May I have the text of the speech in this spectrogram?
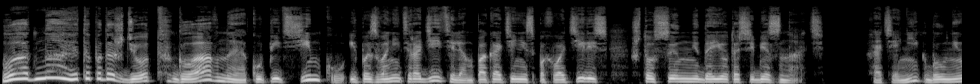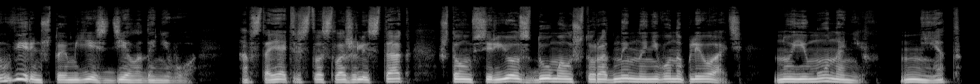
Ладно, это подождет. Главное — купить симку и позвонить родителям, пока те не спохватились, что сын не дает о себе знать. Хотя Ник был не уверен, что им есть дело до него. Обстоятельства сложились так, что он всерьез думал, что родным на него наплевать но ему на них нет.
